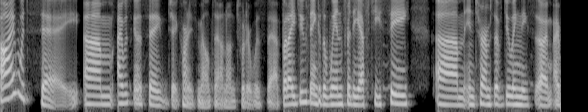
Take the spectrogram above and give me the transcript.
I would say, um, I was going to say Jay Carney's meltdown on Twitter was that, but I do think the win for the FTC um, in terms of doing these. Um, I,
